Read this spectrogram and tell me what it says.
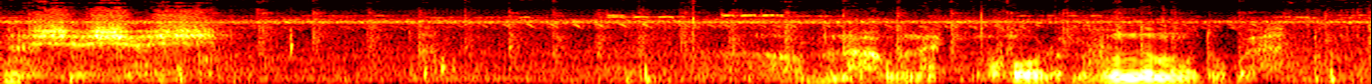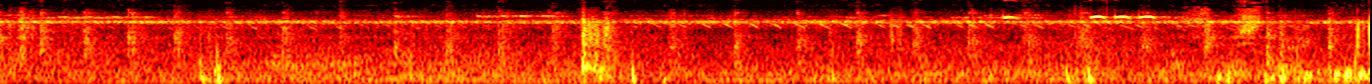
よしよしよし。危ない危ない。コール踏んでもうとこや少し泣いてる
